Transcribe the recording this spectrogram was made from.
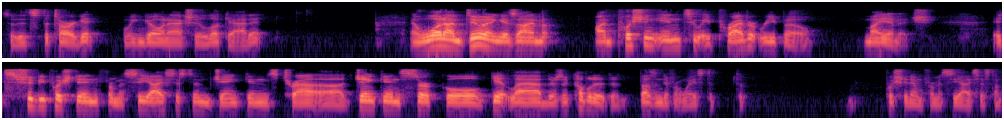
So it's the target. We can go and actually look at it. And what I'm doing is I'm I'm pushing into a private repo my image. It should be pushed in from a CI system, Jenkins, uh, Jenkins, Circle, GitLab. There's a couple of a dozen different ways to, to push it in from a CI system.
